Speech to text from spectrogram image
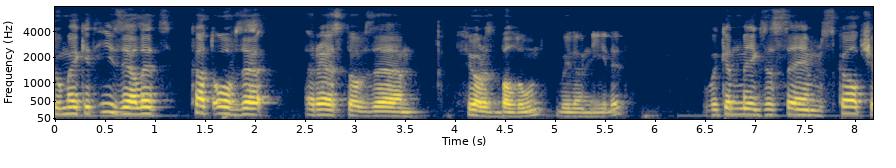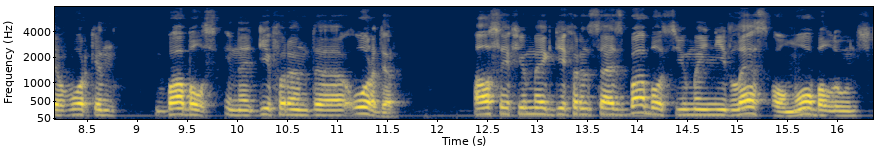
To make it easier, let's cut off the rest of the first balloon, we don't need it. We can make the same sculpture working bubbles in a different uh, order. Also, if you make different size bubbles, you may need less or more balloons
